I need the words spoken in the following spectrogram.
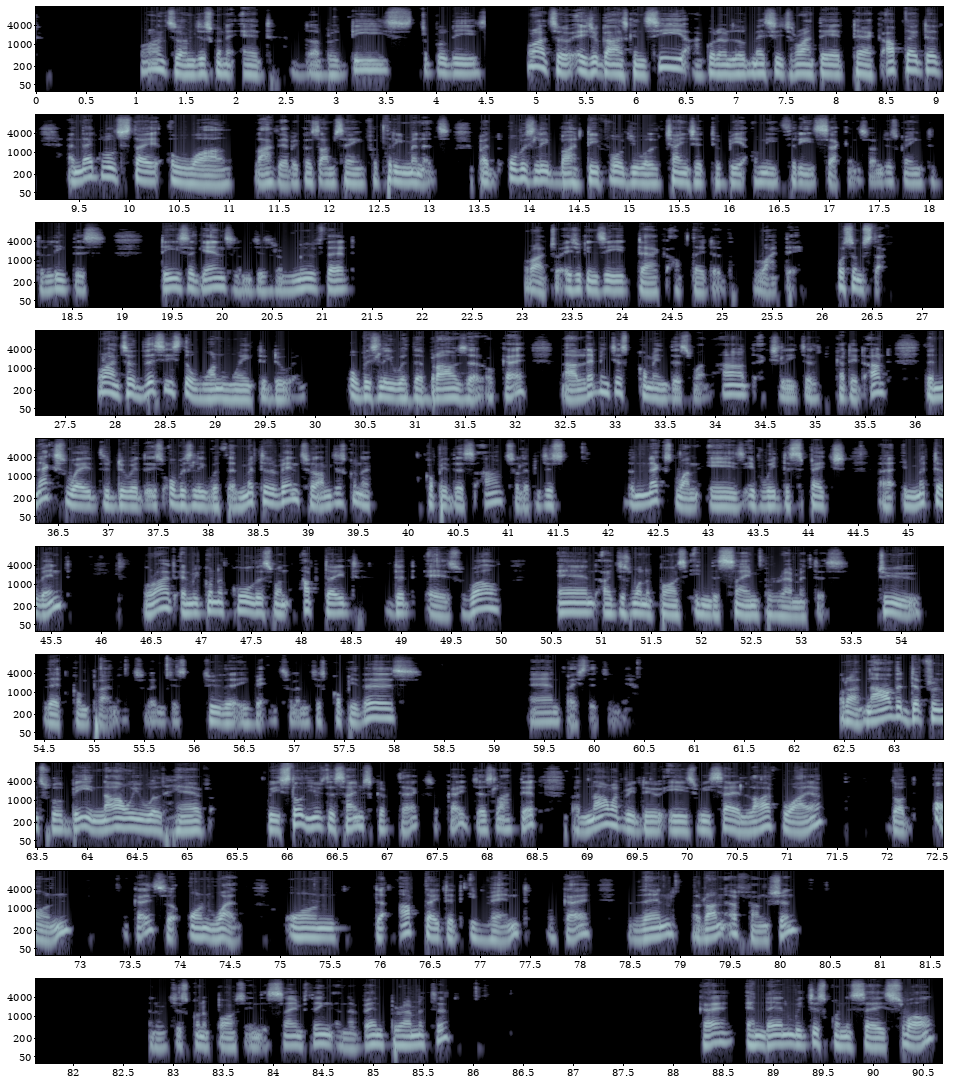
All right, so I'm just going to add double D's, triple D's. All right, so as you guys can see, I've got a little message right there, tag updated, and that will stay a while like that because I'm saying for three minutes. But obviously by default, you will change it to be only three seconds. So I'm just going to delete this D's again. So let me just remove that. Right, so as you can see, tag updated right there. Awesome stuff. Right, so this is the one way to do it. Obviously with the browser, okay? Now let me just comment this one out, actually just cut it out. The next way to do it is obviously with the emitter event. So I'm just gonna copy this out. So let me just, the next one is if we dispatch uh, emit event, all right? And we're gonna call this one update did as well and I just want to pass in the same parameters to that component. So let me just do the event. So let me just copy this and paste it in there. All right, now the difference will be now we will have we still use the same script tags, okay, just like that. But now what we do is we say livewire dot on, okay, so on what? On the updated event, okay, then run a function. And we're just going to pass in the same thing, an event parameter. Okay, and then we're just going to say swal,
